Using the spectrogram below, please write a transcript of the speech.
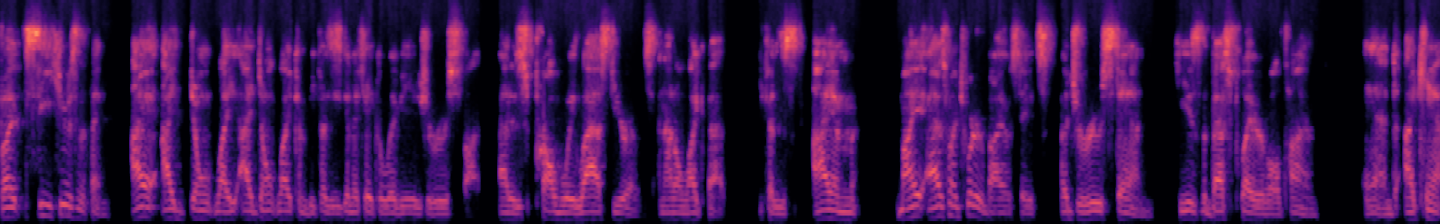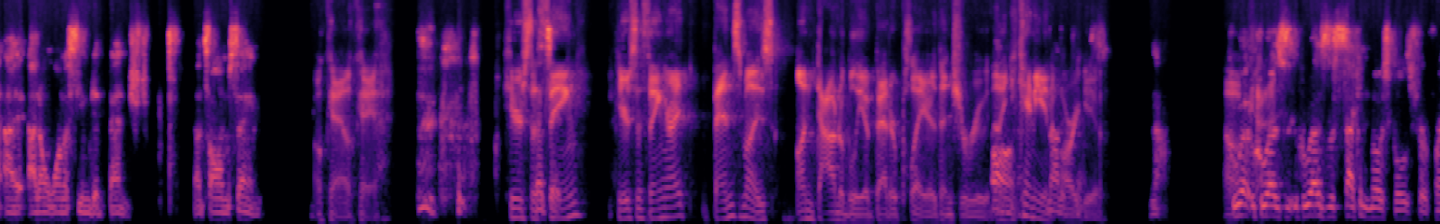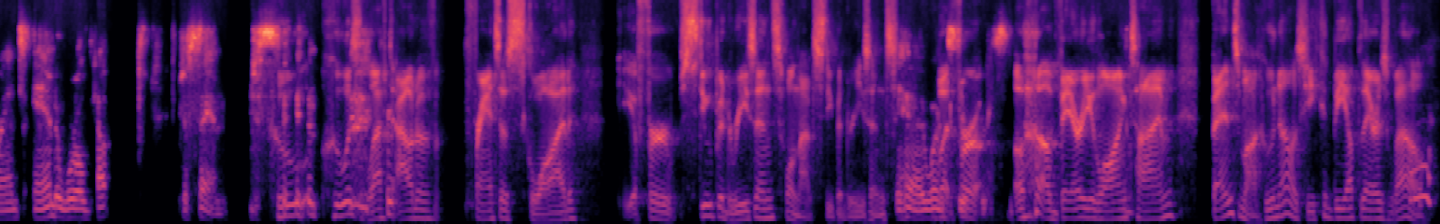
But see, here's the thing. I, I don't like I don't like him because he's going to take Olivier Giroud's spot at his probably last Euros, and I don't like that because I am my as my Twitter bio states a Giroud stan. He is the best player of all time. And I can't, I, I don't want to see him get benched. That's all I'm saying. Okay. Okay. Here's the thing. It. Here's the thing, right? Benzema is undoubtedly a better player than Giroud. Like, oh, you can't even argue. No. Okay. Who, who, has who has the second most goals for France and a World Cup? Just saying. Just who saying. who was left out of France's squad for stupid reasons. Well, not stupid reasons, yeah, but for a, a, very long time. Benzema, who knows? He could be up there as well. Eh,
